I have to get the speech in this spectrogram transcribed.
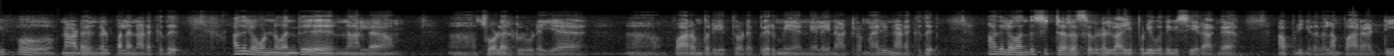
இப்போது நாடகங்கள் பல நடக்குது. அதில் ஒன்று வந்து நல்ல சோழர்களுடைய பாரம்பரியத்தோட பெருமையை நிலைநாட்டுற மாதிரி நடக்குது. அதில் வந்து சிற்றரசர்கள்லாம் எப்படி உதவி செய்கிறாங்க அப்படிங்கிறதெல்லாம் பாராட்டி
